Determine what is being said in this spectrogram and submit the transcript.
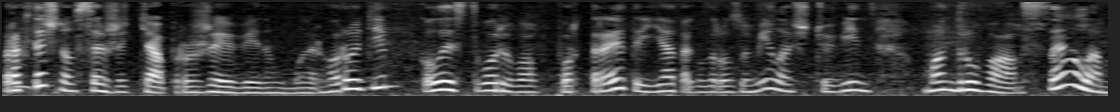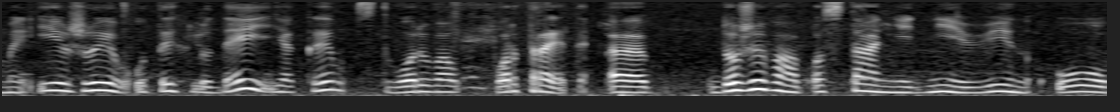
Практично все життя прожив він в Миргороді. Коли створював портрети, я так зрозуміла, що він мандрував селами і жив у тих людей, яким створював портрети. Доживав останні дні він у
